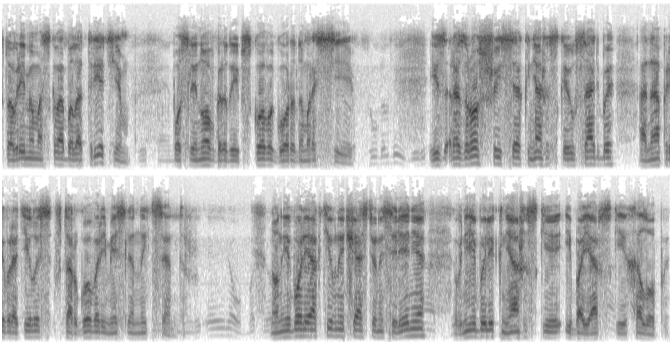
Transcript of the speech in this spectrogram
В то время Москва была третьим после Новгорода и Пскова городом России. Из разросшейся княжеской усадьбы она превратилась в торгово-ремесленный центр. но наиболее активной частью населения в ней были княжеские и боярские холопы.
